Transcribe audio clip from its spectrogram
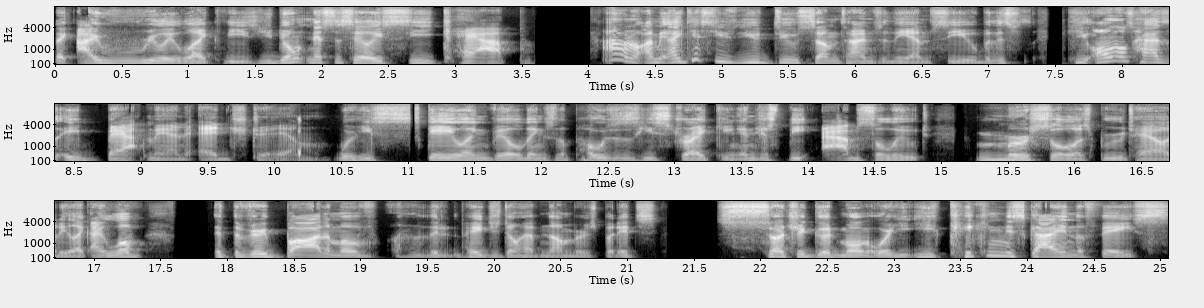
Like I really like these. You don't necessarily see Cap. I don't know. I mean, I guess you you do sometimes in the MCU, but this he almost has a Batman edge to him, where he's scaling buildings, the poses he's striking, and just the absolute merciless brutality. Like I love at the very bottom of the, pages don't have numbers, but it's such a good moment where he, he's kicking this guy in the face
